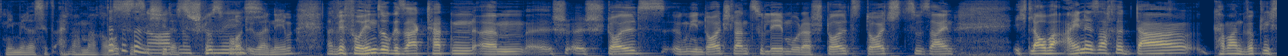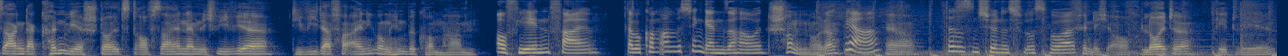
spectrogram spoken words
ich nehme mir das jetzt einfach mal raus, das dass ich hier das Schlusswort übernehme. Weil wir vorhin so gesagt hatten, ähm, äh, stolz irgendwie in Deutschland zu leben oder stolz deutsch zu sein. Ich glaube, eine Sache, da kann man wirklich sagen, da können wir stolz drauf sein, nämlich wie wir die Wiedervereinigung hinbekommen haben. Auf jeden Fall. Da bekommt man ein bisschen Gänsehaut. Schon, oder? Ja. Ja. Das ist ein schönes Schlusswort. Finde ich auch. Leute, geht wählen.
